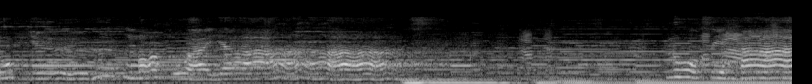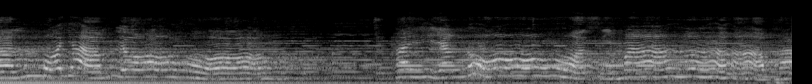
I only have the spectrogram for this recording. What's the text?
ลุกยืนบอกกลัวยาลูกสิหา ยังน้อสิมาพา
